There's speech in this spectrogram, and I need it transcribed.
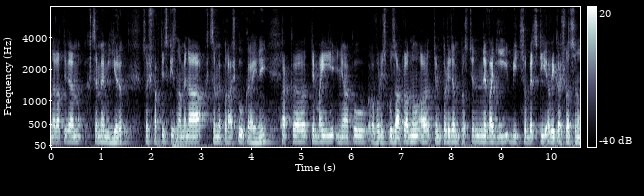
narrativem chceme mír, což fakticky znamená chceme porážku Ukrajiny, tak ty mají nějakou voličskou základnu a těmto lidem prostě nevadí být sobecký a vykašlat se na,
